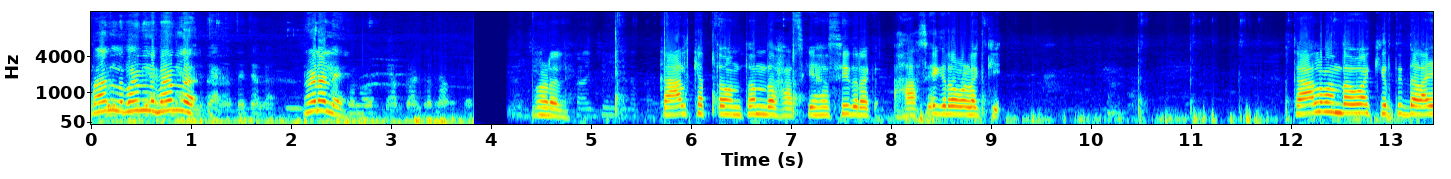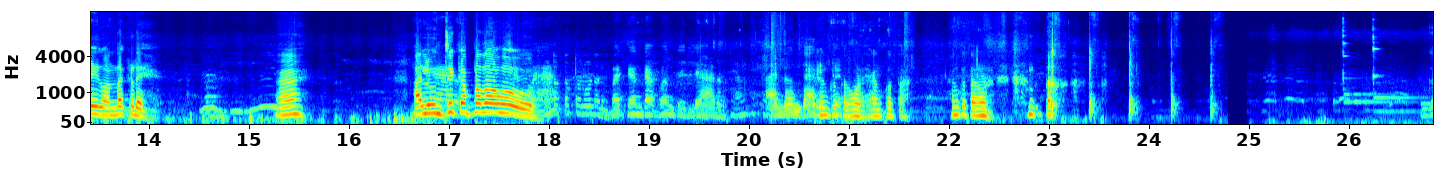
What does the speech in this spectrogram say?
ಬಂದ್ಲ ಬಂದ್ಲ ಬಂದ್ಲ. ನೋಡಲ್ಲಿ. ನೋಡಲ್ಲಿ. ಕಾಲ್ ಕೆತ್ತವ ಅಂತಂದು ಹಾಸಿಗೆ ಹಸಿದ್ರ ಹಾಸಿಗೆ ಒಳಕ್ಕಿ. ಕಾಲು ಬಂದವ ಕಿರ್ತಿದ್ದಳ ಈಗ ಒಂದ ಕಡೆ. ಹಾಂ? ಅಲ್ಲಿ ಉಂಚಿಕಪ್ಪದವು ಹೆಂಗ್ ಕೂತ ಈಗ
